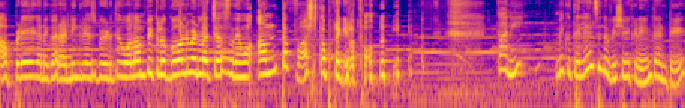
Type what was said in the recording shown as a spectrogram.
అప్పుడే కనుక రన్నింగ్ రేస్ పెడితే ఒలింపిక్లో గోల్డ్ మెడల్ వచ్చేస్తుందేమో అంత ఫాస్ట్గా పరిగెడతాం. కానీ మీకు తెలియాల్సిన విషయం ఇక్కడ ఏంటంటే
